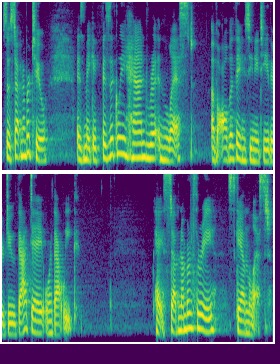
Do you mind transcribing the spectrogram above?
So, step number two is make a physically handwritten list of all the things you need to either do that day or that week. Okay, step number three scan the list.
